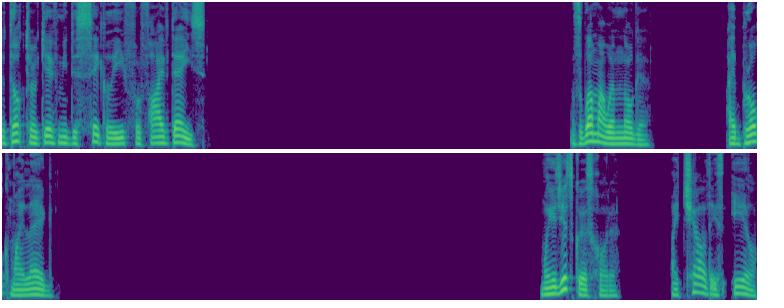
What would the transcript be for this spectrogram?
The doctor gave me the sick leave for 5 days. Złamałem nogę. I broke my leg. Moje dziecko jest chore. My child is ill.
